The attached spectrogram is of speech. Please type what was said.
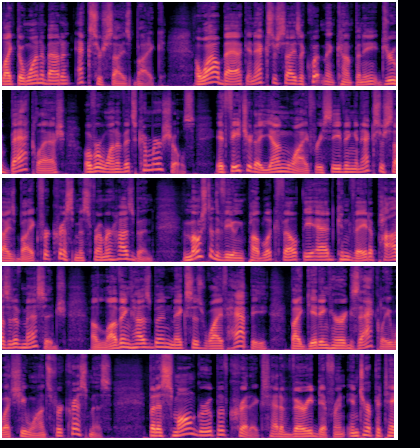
like the one about an exercise bike. A while back, an exercise equipment company drew backlash over one of its commercials. It featured a young wife receiving an exercise bike for Christmas from her husband. Most of the viewing public felt the ad conveyed a positive message. A loving husband makes his wife happy by getting her exactly what she wants for Christmas. But a small group of critics had a very different interpretation.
